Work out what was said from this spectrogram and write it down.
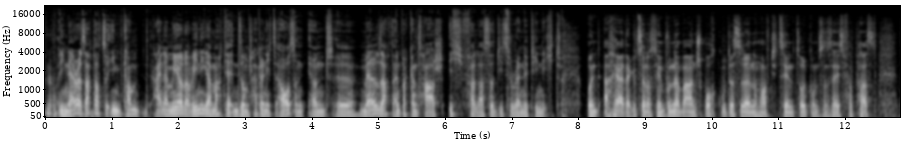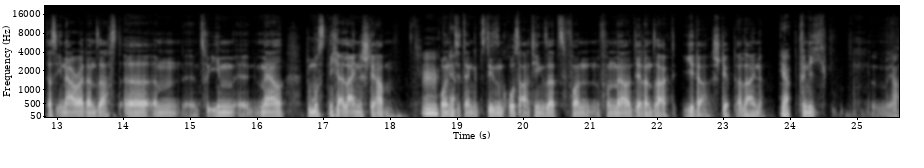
Ja. Genau. Inara sagt auch zu ihm, komm, einer mehr oder weniger macht ja in so einem Shuttle nichts aus und, und äh, Mel sagt einfach ganz harsh, ich verlasse die Serenity nicht. Und ach ja, da gibt's ja noch den wunderbaren Spruch, gut, dass du dann nochmal auf die Szene zurückkommst, sonst hätte ich es verpasst, dass Inara dann sagt äh, ähm, zu ihm, äh, Mel, du musst nicht alleine sterben. Mhm, und ja. dann gibt's diesen großartigen Satz von, von Mel, der dann sagt, jeder stirbt alleine. Ja. Finde ich, äh, ja,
